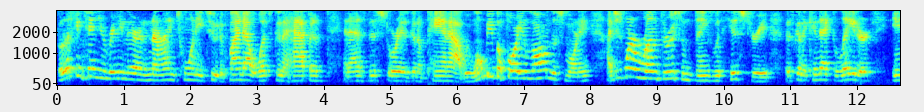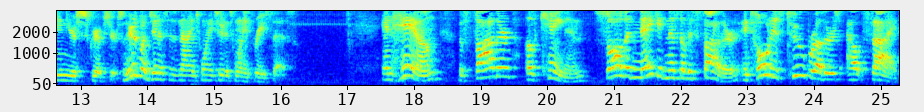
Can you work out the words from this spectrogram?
But let's continue reading there in 922 to find out what's going to happen and as this story is going to pan out. We won't be before you long this morning. I just want to run through some things with history that's going to connect later in your scripture. So here's what Genesis 9 22 to 23 says. And Ham the father of Canaan, saw the nakedness of his father and told his two brothers outside.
